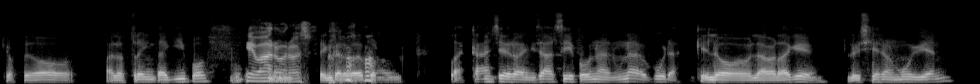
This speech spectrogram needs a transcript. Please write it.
que hospedó a los 30 equipos. Qué bárbaro Se encargó de poner las canchas, de organizar, sí, fue una, una locura, que lo, la verdad que lo hicieron muy bien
